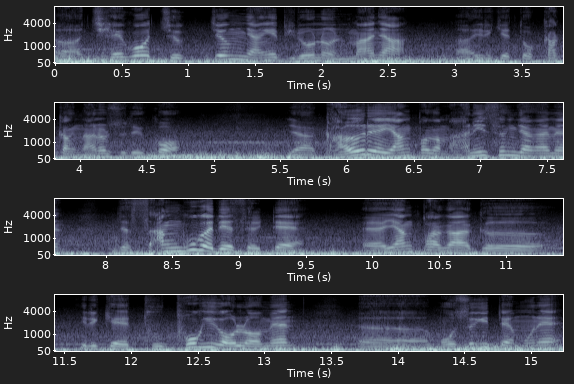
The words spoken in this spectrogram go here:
어, 최고 적정량의 비료는 얼마냐 어, 이렇게 또 각각 나눌 수도 있고 이제 가을에 양파가 많이 성장하면 이제 쌍구가 됐을 때 에, 양파가 그 이렇게 두 포기가 올라오면 어, 못 쓰기 때문에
